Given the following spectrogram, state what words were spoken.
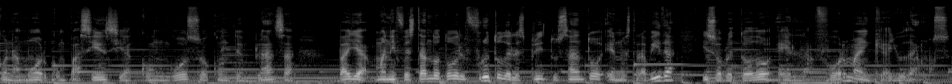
con amor, con paciencia, con gozo, con templanza, vaya, manifestando todo el fruto del Espíritu Santo en nuestra vida y sobre todo en la forma en que ayudamos.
